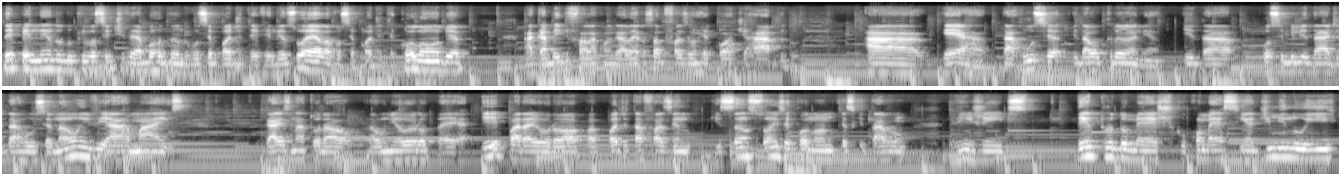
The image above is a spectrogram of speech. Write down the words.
Dependendo do que você estiver abordando, você pode ter Venezuela, você pode ter Colômbia. Acabei de falar com a galera só para fazer um recorte rápido. A guerra da Rússia e da Ucrânia e da possibilidade da Rússia não enviar mais gás natural para a União Europeia e para a Europa pode estar fazendo com que sanções econômicas que estavam vigentes dentro do México comecem a diminuir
